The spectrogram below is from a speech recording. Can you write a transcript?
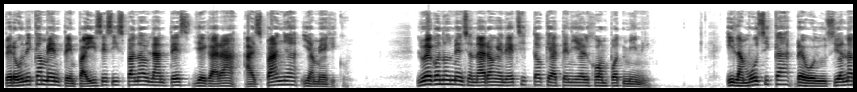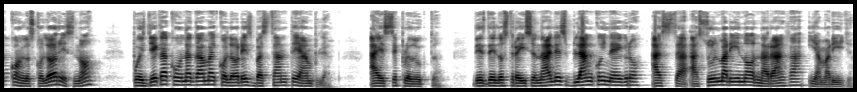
pero únicamente en países hispanohablantes llegará a España y a México. Luego nos mencionaron el éxito que ha tenido el HomePod Mini. Y la música revoluciona con los colores, ¿no? Pues llega con una gama de colores bastante amplia a este producto desde los tradicionales blanco y negro hasta azul marino, naranja y amarillo.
